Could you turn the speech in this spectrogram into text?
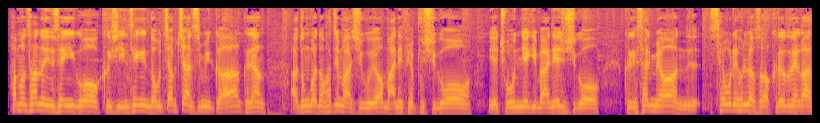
한번 사는 인생이고 그것이 인생이 너무 짧지 않습니까? 그냥 아둥바둥 하지 마시고요. 많이 베푸시고 예, 좋은 얘기 많이 해주시고 그렇게 살면 세월이 흘러서 그래도 내가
